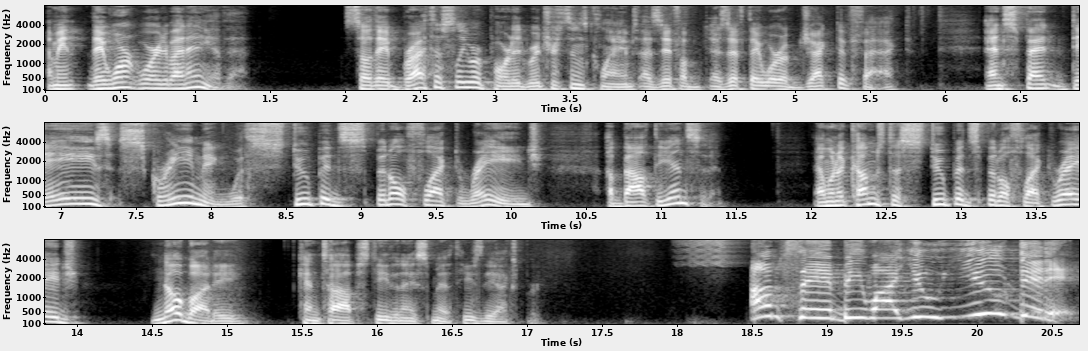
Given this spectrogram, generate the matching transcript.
I mean, they weren't worried about any of that. So they breathlessly reported Richardson's claims as if, as if they were objective fact and spent days screaming with stupid spittle flecked rage about the incident. And when it comes to stupid spittle flecked rage, nobody can top Stephen A. Smith. He's the expert. I'm saying BYU, you did it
